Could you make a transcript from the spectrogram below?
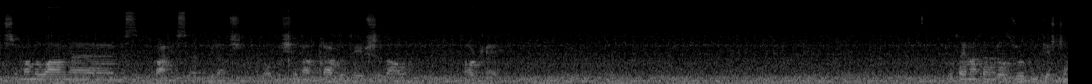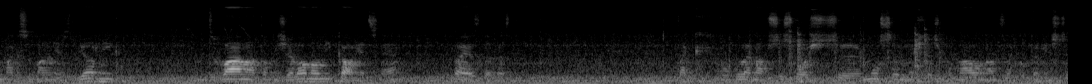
Muszę manualne wysypywanie sobie odbierać, bo by się naprawdę tutaj przydało. Ok. Tutaj na ten rozrzutnik jeszcze maksymalnie zbiornik. Dwa na tą zieloną i koniec, nie? To jest DBS. Tak w ogóle na przyszłość y, muszę myśleć pomału nad zakupem jeszcze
